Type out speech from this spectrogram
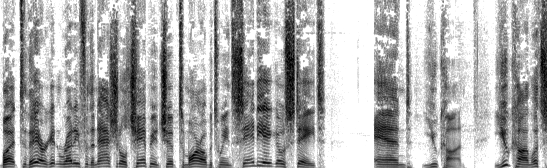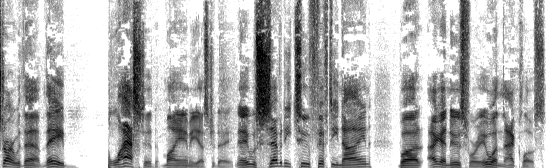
but they are getting ready for the national championship tomorrow between San Diego State and UConn. UConn, let's start with them. They blasted Miami yesterday. It was 72 59, but I got news for you. It wasn't that close.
